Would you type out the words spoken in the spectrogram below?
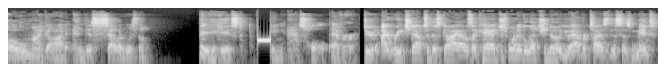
Oh my god, and this seller was the biggest asshole ever. Dude, I reached out to this guy. I was like, hey, I just wanted to let you know you advertised this as mint.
